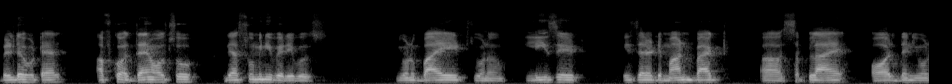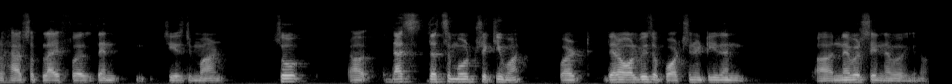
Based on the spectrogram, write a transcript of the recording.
build a hotel. Of course, then also there are so many variables. You want to buy it, you want to lease it. Is there a demand backed uh, supply, or then you want to have supply first, then chase demand? So uh, that's that's a more tricky one. But there are always opportunities, and uh, never say never. You know,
